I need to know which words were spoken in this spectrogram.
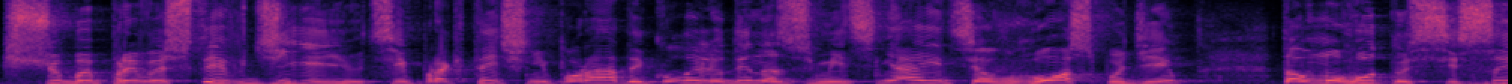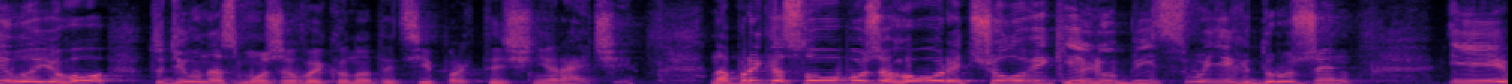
щоб привести в дію ці практичні поради, коли людина зміцняється в Господі та в могутності сили Його, тоді вона зможе виконати ці практичні речі. Наприклад, Слово Боже говорить, чоловіки, любіть своїх дружин і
